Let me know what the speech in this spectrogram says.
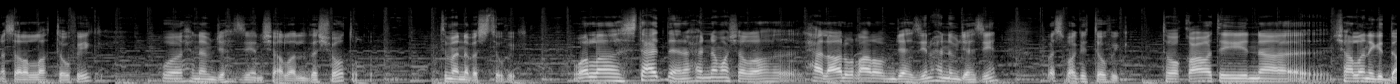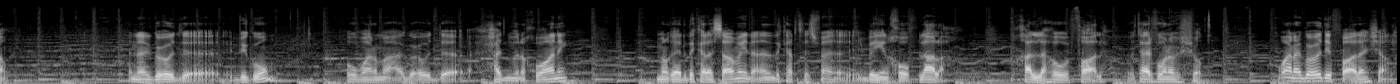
نسأل الله التوفيق. وإحنا مجهزين إن شاء الله لذا الشوط نتمنى بس التوفيق. والله استعدنا إحنا ما شاء الله الحلال والعرب مجهزين وحنا مجهزين بس باقي التوفيق. توقعاتي إن إن شاء الله إني قدام. إن القعود بيقوم وأنا مع قعود حد من إخواني من غير ذكر أسامي لأن ذكرت اسمه يبين خوف. لا لا خله هو فاله وتعرفونه في الشوط. وأنا قعودي فاله إن شاء الله.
